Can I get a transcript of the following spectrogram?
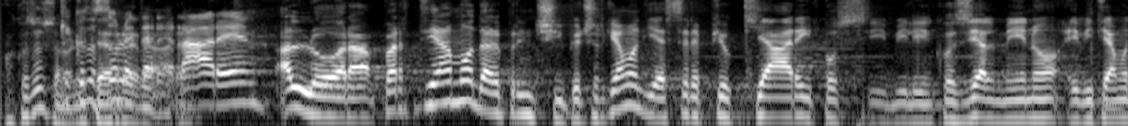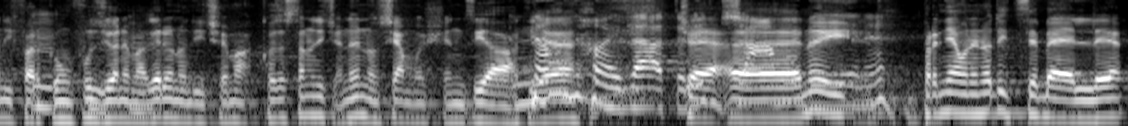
ma cosa sono, che le, cosa terre sono le terre rare? Allora, partiamo dal principio, cerchiamo di essere più chiari possibili, così almeno evitiamo di far Mm, confusione. Magari uno dice, ma cosa stanno dicendo? Noi non siamo scienziati, No, eh. no, esatto, Cioè, leggiamo eh, noi bene. prendiamo le notizie belle.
